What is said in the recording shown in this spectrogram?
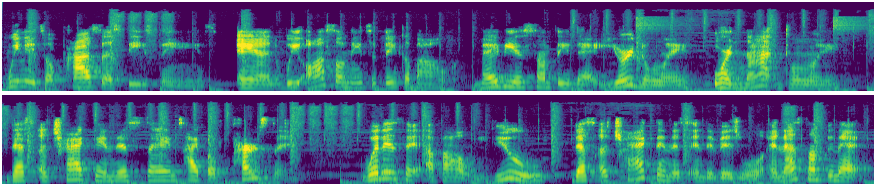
we need to process these things. And we also need to think about maybe it's something that you're doing or not doing that's attracting this same type of person. What is it about you that's attracting this individual? And that's something that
